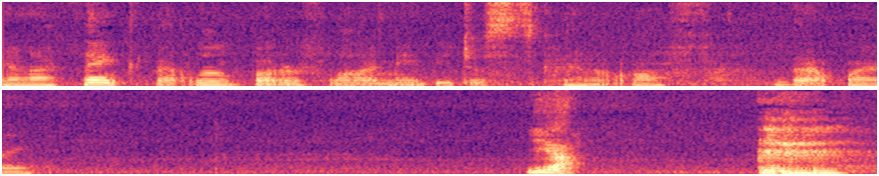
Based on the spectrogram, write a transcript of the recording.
And I think that little butterfly may be just kind of off that way. Yeah.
